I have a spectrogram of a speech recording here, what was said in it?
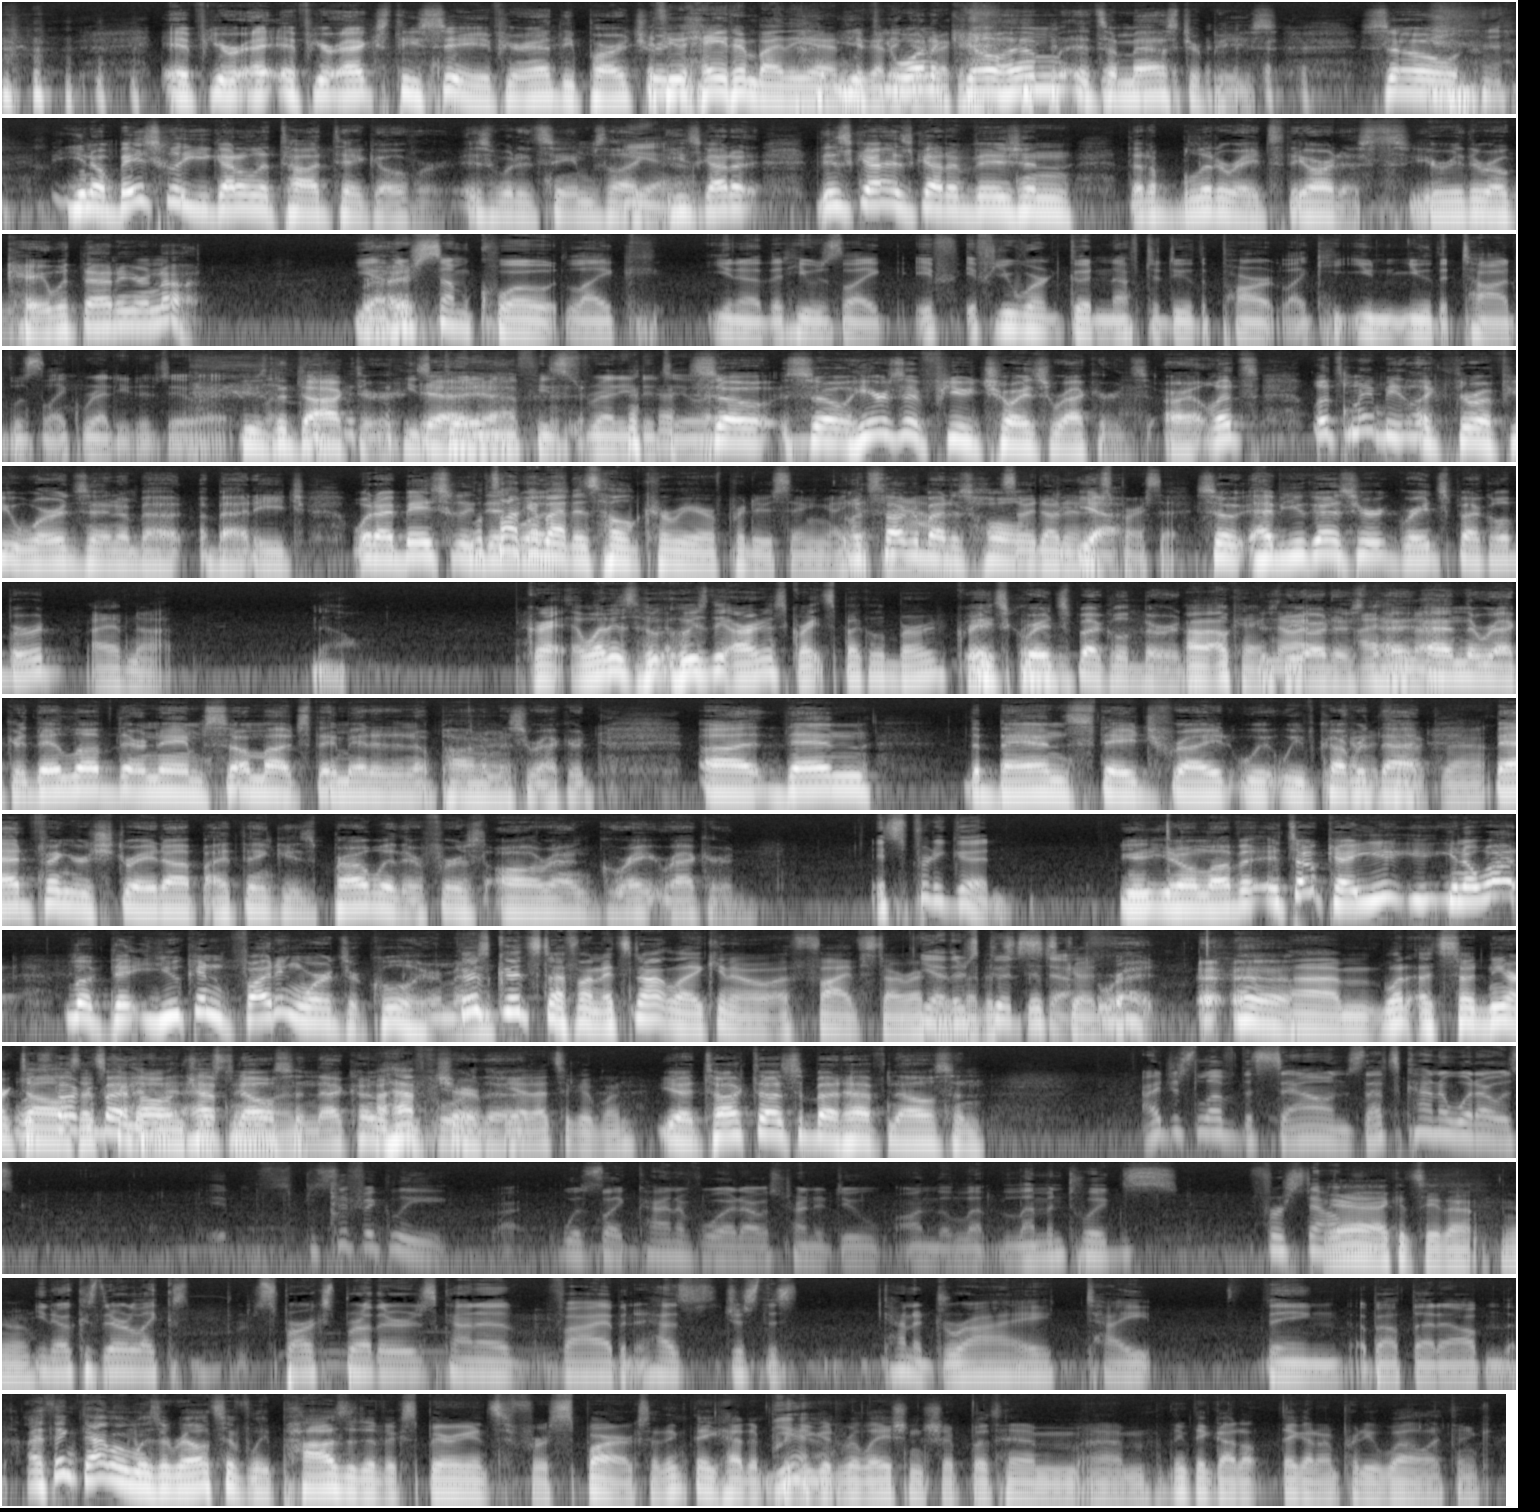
if you're if you're XTC, if you're Andy Partridge, If you hate him by the end, if you want to kill him, it's a masterpiece. So, you know, basically, you got to let Todd take over, is what it seems like. Yeah. He's got a. This guy's got a vision that obliterates the artists. You're either okay with that or you're not. Yeah, right? there's some quote like you know that he was like, if if you weren't good enough to do the part, like he, you knew that Todd was like ready to do it. He's the Like, doctor. He's Yeah, good yeah. enough. He's ready to do it. So, so here's a few choice records. All right, let's let's maybe like throw a few words in about about each. What I basically We'll did talk was- about his whole career of producing. I Let's guess, talk now, about his whole. so we don't yeah. it. So, have you guys heard "Great Speckled Bird"? I have not. No. Great. What is who, who's the artist? Great Speckled Bird. it's Great Speckled- Speckled Bird. Oh, okay. is No, the I- artist I have and, and the record. They love their name so much they made it an eponymous record. Uh, then the band Stage Fright. We, we've covered that. that. Badfinger Straight Up. I think is probably their first all around great record. It's pretty good. You, you don't love it? It's okay. You you, you know what? Look, that you can. Fighting words are cool here, man. There's good stuff on it. It's not like you know a five star record. Yeah, there's but it's, good it's stuff. good. Right. Um, what? Uh, so New York Let's Dolls. talk That's about kind of how- an Half interesting Nelson, one. that comes oh, half, before sure. that. Yeah, that's a good one. Yeah. Talk to us about Half Nelson. I just love the sounds. That's kind of what I was it specifically uh, was like kind of what I was trying to do on the Le- Lemon Twigs first album. Yeah, I could see that. Yeah. you know, because they're like Sparks Brothers kind of vibe, and it has just this kind of dry, tight thing about that album. That I think that one was a relatively positive experience for Sparks. I think they had a pretty Yeah. good relationship with him. Um, I think they got they got on pretty well. I think.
